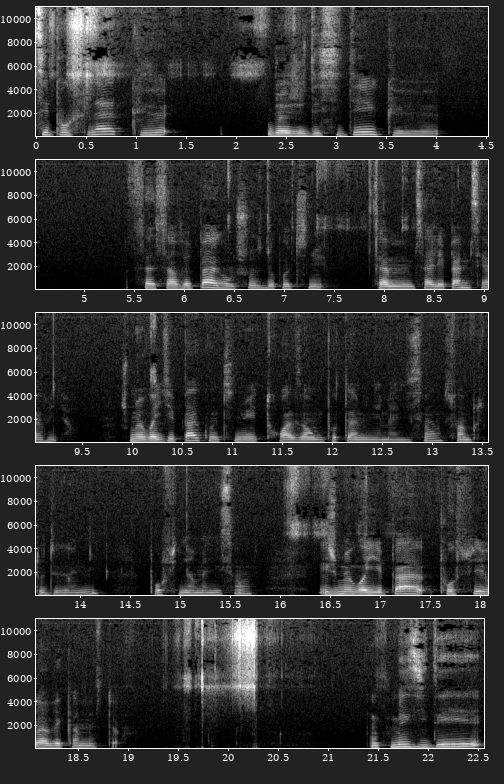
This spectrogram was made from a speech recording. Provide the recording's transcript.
C'est pour cela que ben, j'ai décidé que ça ne servait pas à grand chose de continuer. Ça n'allait pas me servir. Je ne me voyais pas continuer trois ans pour terminer ma licence, enfin plutôt deux ans et demi pour finir ma licence. Et je ne me voyais pas poursuivre avec un master. Donc mes idées,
